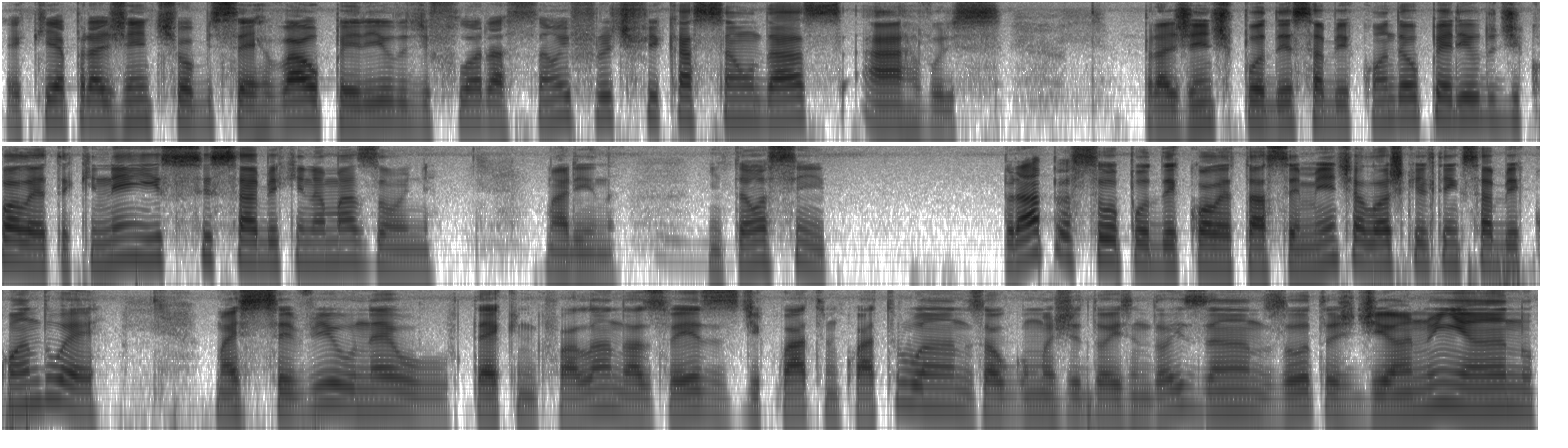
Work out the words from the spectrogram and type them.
é que é para a gente observar o período de floração e frutificação das árvores, para a gente poder saber quando é o período de coleta, que nem isso se sabe aqui na Amazônia, Marina. Então, assim, para a pessoa poder coletar a semente, é lógico que ele tem que saber quando é. Mas você viu né, o técnico falando, às vezes de 4 em 4 anos, algumas de 2 em 2 anos, outras de ano em ano,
